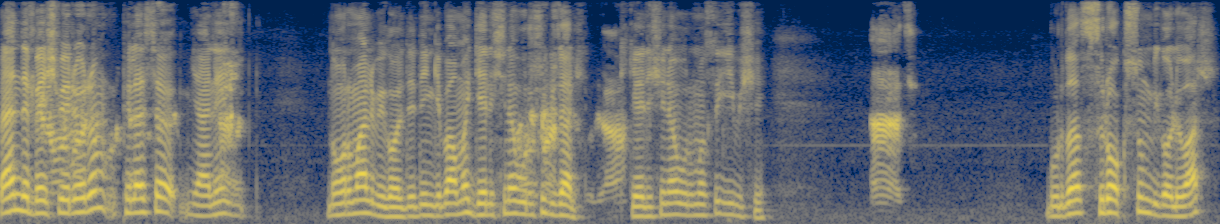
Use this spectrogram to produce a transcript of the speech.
ben de 5 veriyorum. Plase yani normal bir gol dediğin gibi ama gelişine vuruşu güzel. Gelişine vurması iyi bir şey. Evet. Burada Srox'un bir golü var.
